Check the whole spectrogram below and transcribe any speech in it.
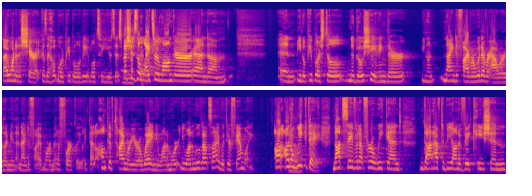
I wanted to share it because I hope more people will be able to use it, especially as the lights are longer and um, and you know people are still negotiating their you know nine to five or whatever hours. I mean that nine to five more metaphorically, like that hunk of time where you're away and you want to more you want to move outside with your family on, on yeah. a weekday, not save it up for a weekend, not have to be on a vacation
